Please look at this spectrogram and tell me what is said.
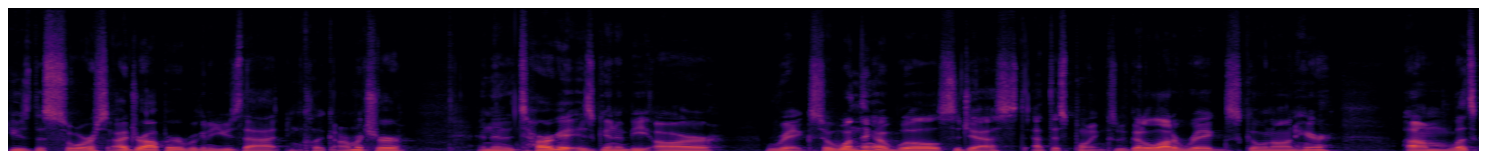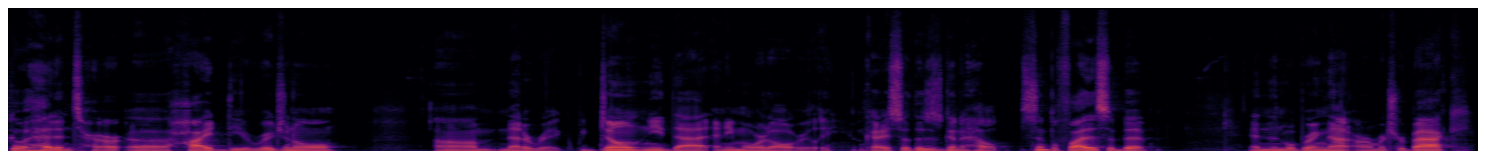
use the source eyedropper. We're going to use that and click armature, and then the target is going to be our rig. So one thing I will suggest at this point, because we've got a lot of rigs going on here, um, let's go ahead and uh, hide the original um, meta rig. We don't need that anymore at all, really. Okay, so this is going to help simplify this a bit and then we'll bring that armature back.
